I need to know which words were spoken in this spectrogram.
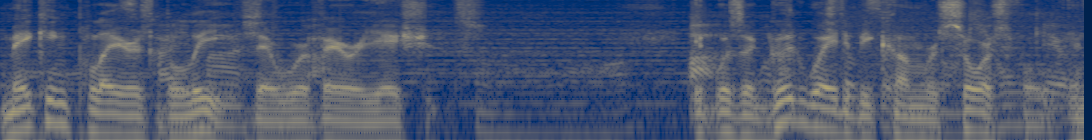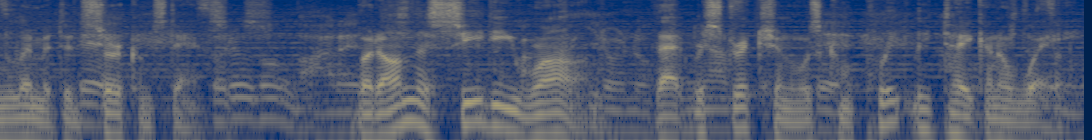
making players believe there were variations. It was a good way to become resourceful in limited circumstances. But on the CD-ROM, that restriction was completely taken away,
